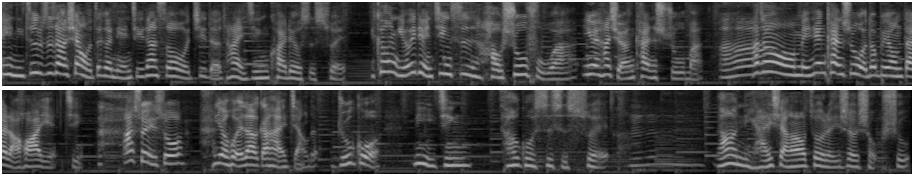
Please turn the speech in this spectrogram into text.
哎、你知不知道，像我这个年纪，那时候我记得他已经快六十岁，你看有一点近视，好舒服啊，因为他喜欢看书嘛。啊他说我每天看书，我都不用戴老花眼镜啊。所以说，又回到刚才讲的，如果你已经超过四十岁了，嗯然后你还想要做镭射手术，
